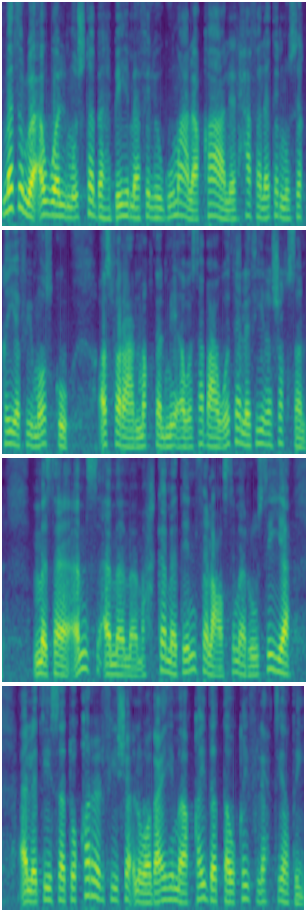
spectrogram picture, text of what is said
مثل أول مشتبه بهما في الهجوم على قاعة للحفلات الموسيقية في موسكو أسفر عن مقتل 137 شخصا مساء أمس أمام محكمة في العاصمة الروسية التي ستقرر في شأن وضعهما قيد التوقيف الاحتياطي.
